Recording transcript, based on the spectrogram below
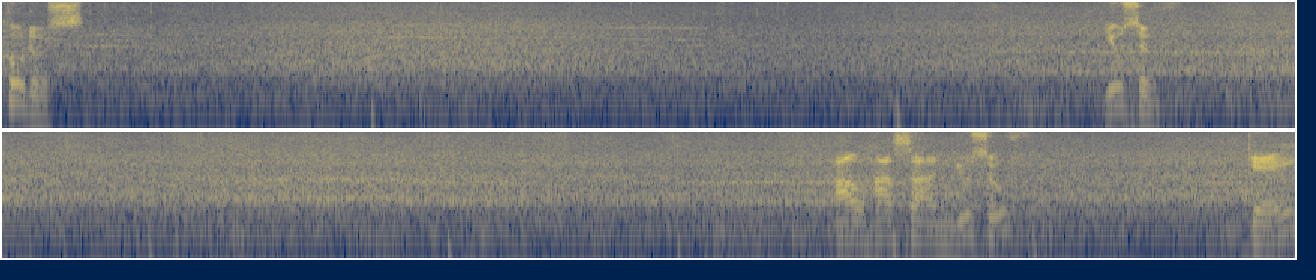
Kudus. Yusuf. Al-Hassan Yusuf. Gueye.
